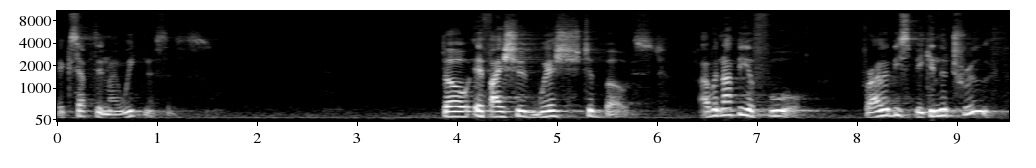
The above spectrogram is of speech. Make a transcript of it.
except in my weaknesses. Though if I should wish to boast, I would not be a fool, for I would be speaking the truth.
